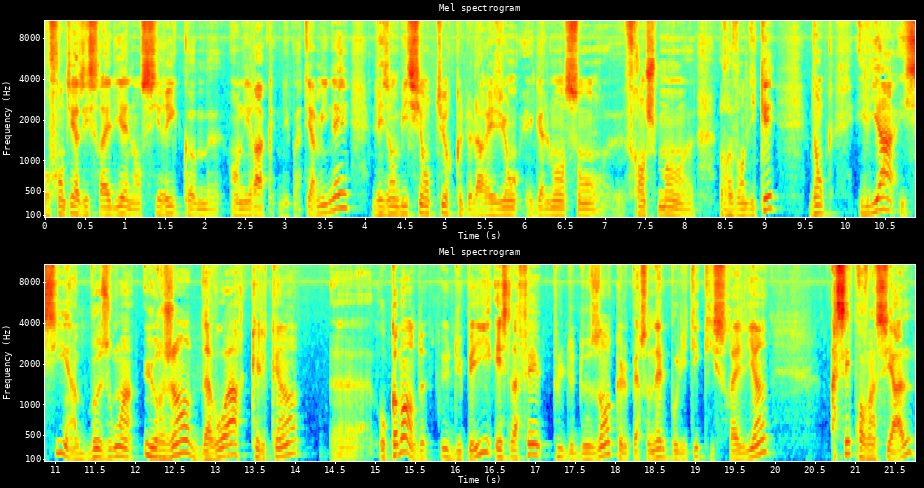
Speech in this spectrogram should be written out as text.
aux frontières israéliennes en Syrie comme en Irak n'est pas terminé. Les ambitions turques de la région également sont euh, franchement revendiquées. Donc il y a ici un besoin urgent d'avoir quelqu'un euh, aux commandes du pays, et cela fait plus de deux ans que le personnel politique israélien, assez provincial,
